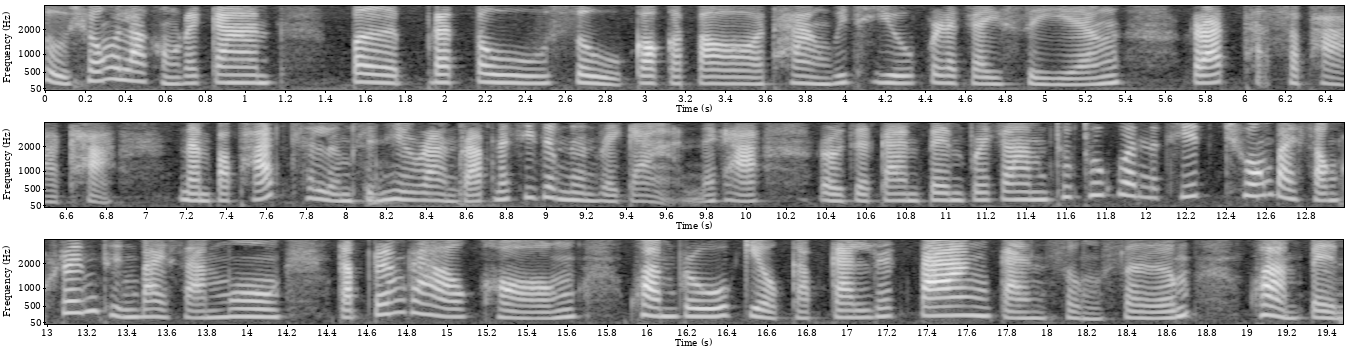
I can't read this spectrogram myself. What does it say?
สู่ช่วงเวลาของรายการ เปิดประตูสู่กกตทางวิทยุกระจายเสียง รัฐสภาค่ะนันประพัฒน์เฉลิมสินธิรันรับหน้าที่ดำเนินรายการนะคะ เราจะการเป็นประจำทุกๆ วันอาทิตย์ช่วงบ่ายสองครึ่งถึงบ่ายสามโมง กับเรื่องราวของความรู้เกี่ยวกับการเลือกตั้งการส่งเสริม ความเป็น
